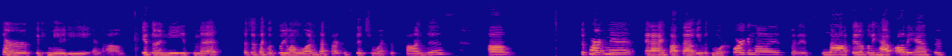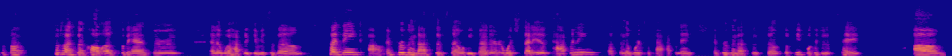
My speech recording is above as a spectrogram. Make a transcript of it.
serve the community and um, get their needs met, such as like with 311, that's our constituent respondents um, department. And I thought that would be like more organized, but it's not, they don't really have all the answers. So sometimes they'll call us for the answers and then we'll have to give it to them. So I think um, improving that system will be better, which that is happening. That's in the works of happening, improving that system. So people could just say, um,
